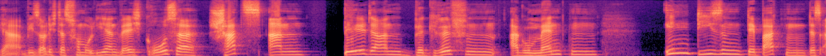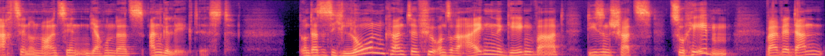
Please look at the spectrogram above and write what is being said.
ja, wie soll ich das formulieren, welch großer Schatz an Bildern, Begriffen, Argumenten in diesen Debatten des 18. und 19. Jahrhunderts angelegt ist. Und dass es sich lohnen könnte, für unsere eigene Gegenwart diesen Schatz zu heben, weil wir dann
